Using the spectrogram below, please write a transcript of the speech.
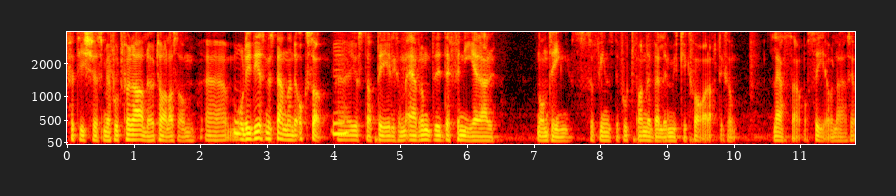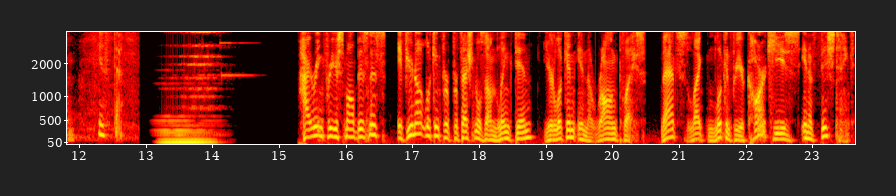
fetischer som jag fortfarande aldrig hört talas om. Mm. Och det är det som är spännande också. Mm. Just att det är liksom, även om det definierar någonting så finns det fortfarande väldigt mycket kvar att liksom läsa och se och lära sig om. Just det. Hiring for your small business? If you're not looking for professionals on LinkedIn, you're looking in the wrong place. That's like looking for your car keys in a fish tank.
